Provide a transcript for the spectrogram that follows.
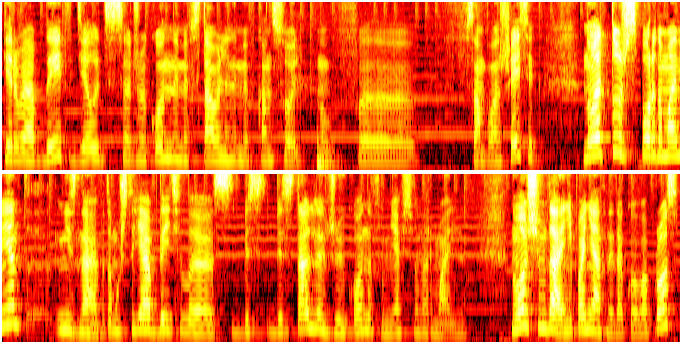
первый апдейт делать с джойконами, вставленными в консоль, ну, в, э, в сам планшетик. Но это тоже спорный момент, не знаю, потому что я апдейтила с, без, без вставленных джойконов, и у меня все нормально. Ну, в общем, да, непонятный такой вопрос.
